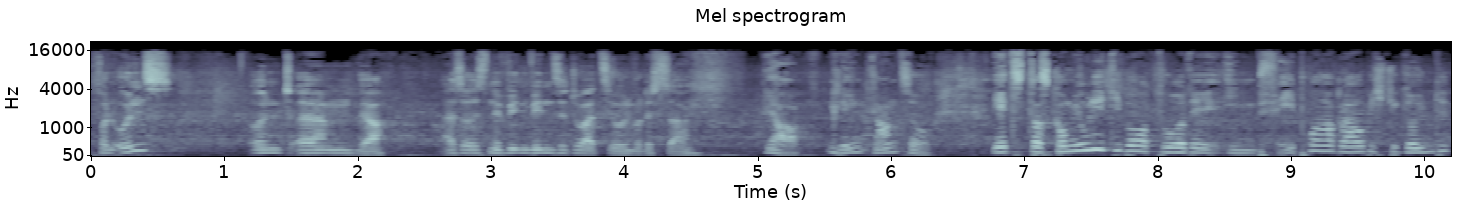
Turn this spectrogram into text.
von uns. Und ähm, ja, also ist eine Win-Win-Situation, würde ich sagen. Ja, klingt ganz so. Jetzt, das Community Board wurde im Februar, glaube ich, gegründet.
